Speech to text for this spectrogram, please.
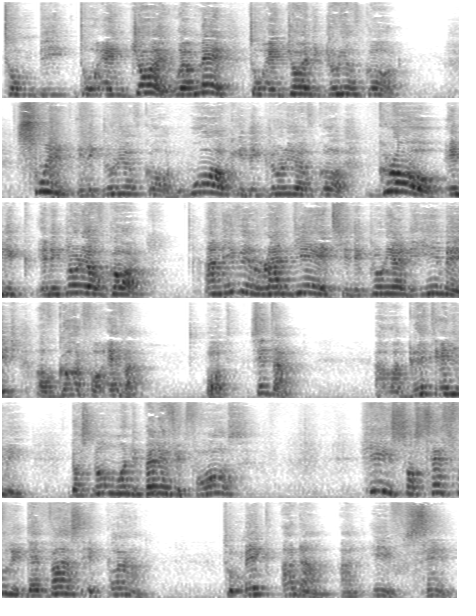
to be to enjoy, we are made to enjoy the glory of God. Swim in the glory of God, walk in the glory of God, grow in the, in the glory of God, and even radiate in the glory and the image of God forever. But Satan, our great enemy, does not want the benefit for us. He successfully devised a plan to make Adam and Eve sin.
